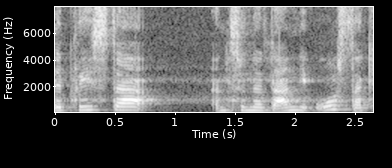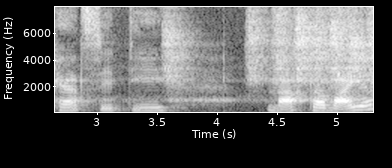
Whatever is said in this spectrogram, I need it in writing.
der Priester entzündet dann die Osterkerze, die nach der Weihe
